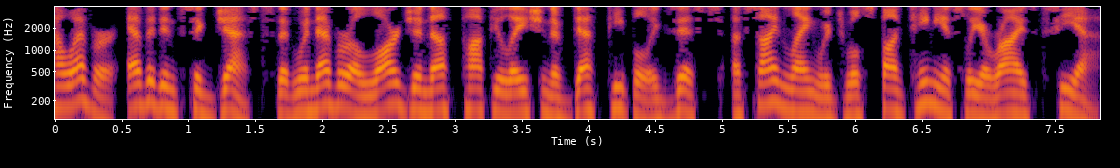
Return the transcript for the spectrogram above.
However, evidence suggests that whenever a large enough population of deaf people exists, a sign language will spontaneously arise cf.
